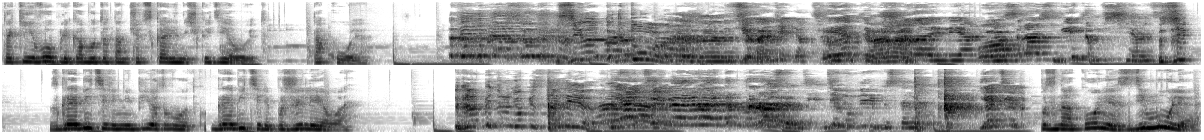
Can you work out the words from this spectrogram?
Такие вопли, как будто там что-то с Кариночкой делают. Такое. Зина, ты кто? Это человек с разбитым сердцем. С грабителями пьет водку. Грабителя пожалела. грабитель у него пистолет. Я тебе это просто... Дима, убери пистолет. Я тебе Познакомив с Димуля.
